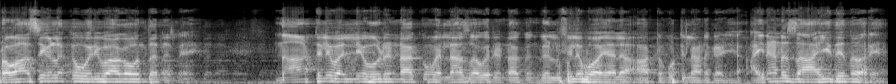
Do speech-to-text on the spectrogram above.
പ്രവാസികളൊക്കെ ഒരു ഭാഗവും തന്നെയല്ലേ? നാട്ടിൽ വലിയ വീടുണ്ടാക്കും എല്ലാ സൗകര്യം ഉണ്ടാക്കും ഗൾഫിൽ പോയാൽ ആട്ടുംകുട്ടിലാണ് കഴിയുക. അതിനാണ് സാഹിദ് എന്ന് പറയാം.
